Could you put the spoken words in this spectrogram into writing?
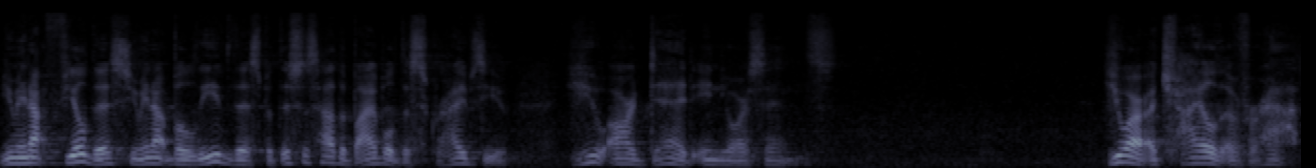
you may not feel this, you may not believe this, but this is how the Bible describes you. You are dead in your sins. You are a child of wrath.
